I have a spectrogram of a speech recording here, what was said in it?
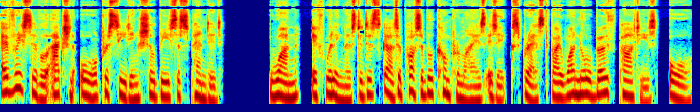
Every civil action or proceeding shall be suspended. 1. If willingness to discuss a possible compromise is expressed by one or both parties, or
